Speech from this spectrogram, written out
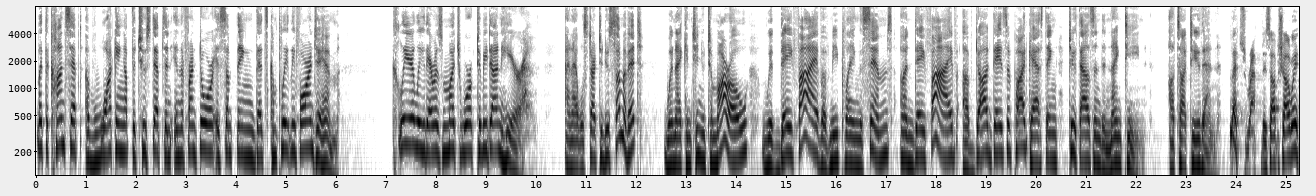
Like the concept of walking up the two steps and in the front door is something that's completely foreign to him. Clearly, there is much work to be done here. And I will start to do some of it when I continue tomorrow with day five of me playing The Sims on day five of Dog Days of Podcasting 2019. I'll talk to you then. Let's wrap this up, shall we?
